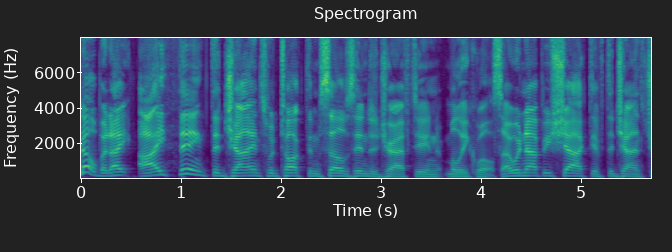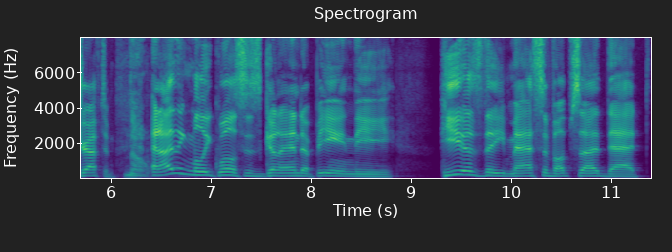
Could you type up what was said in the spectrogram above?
No, but I I think the Giants would talk themselves into drafting Malik Willis. I would not be shocked if the Giants draft him. No. And I think Malik Willis is going to end up being the he is the massive upside that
